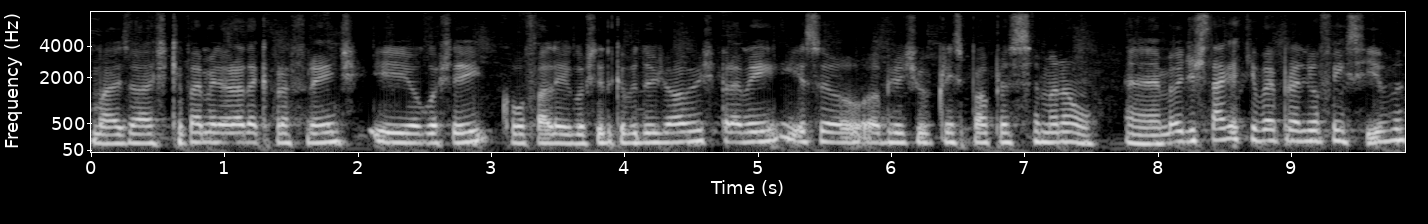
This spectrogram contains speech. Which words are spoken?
mas eu acho que vai melhorar daqui para frente e eu gostei, como eu falei, gostei do que eu vi dos jovens. Para mim, isso é o objetivo principal para essa semana 1. É, meu destaque aqui vai para a linha ofensiva.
